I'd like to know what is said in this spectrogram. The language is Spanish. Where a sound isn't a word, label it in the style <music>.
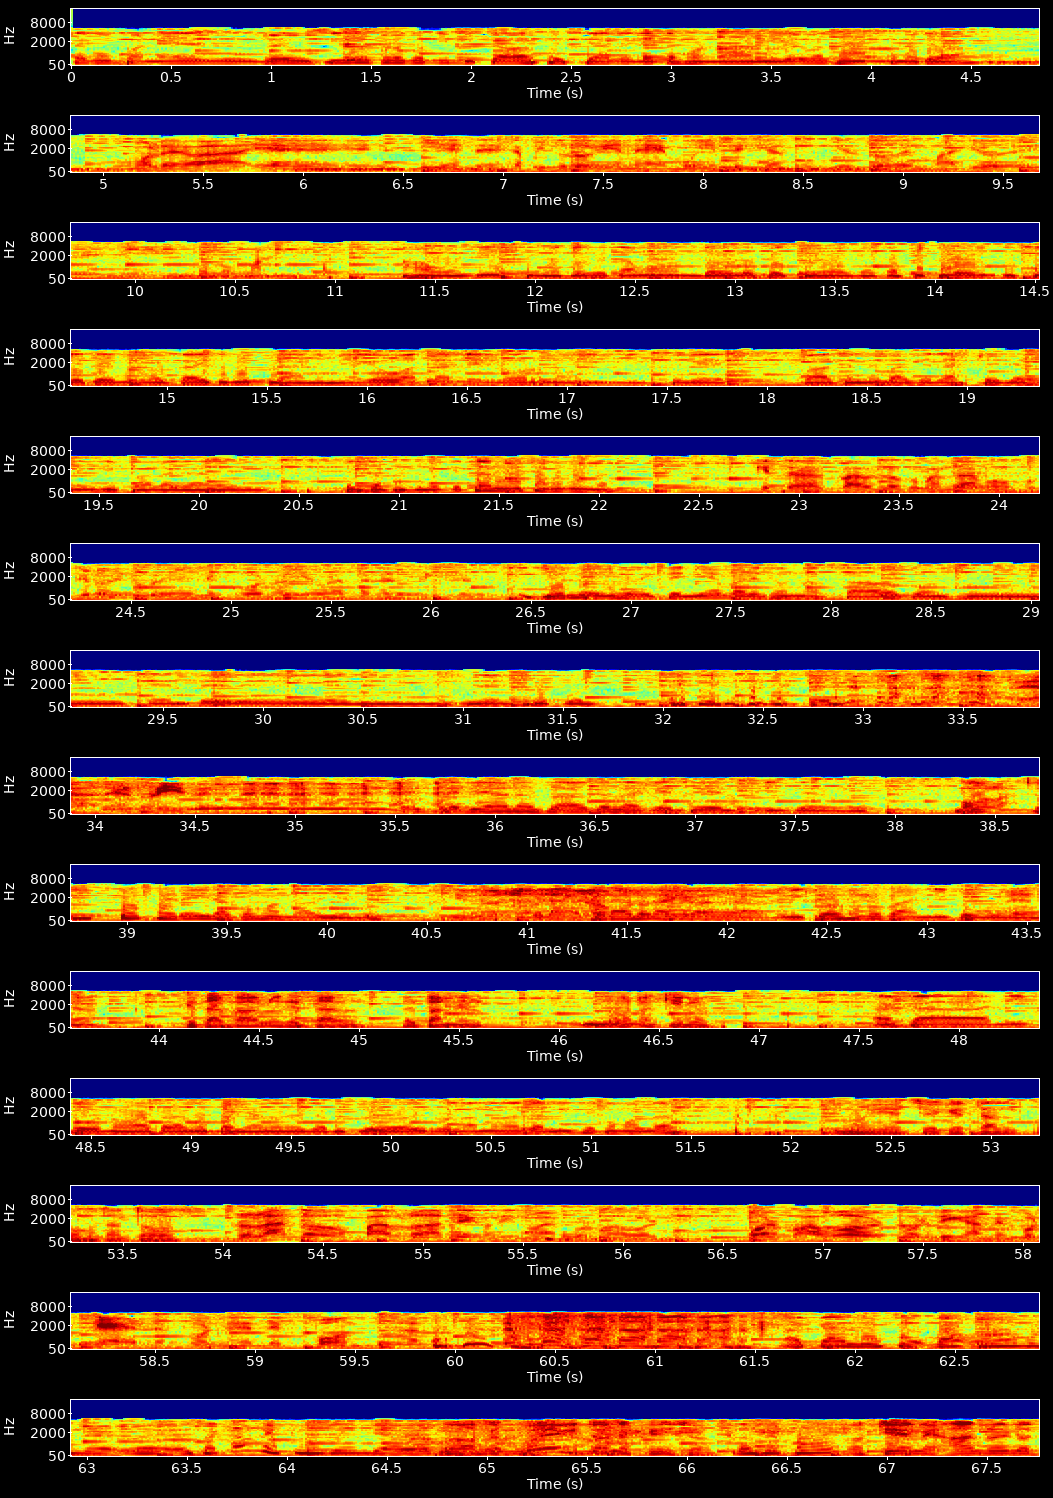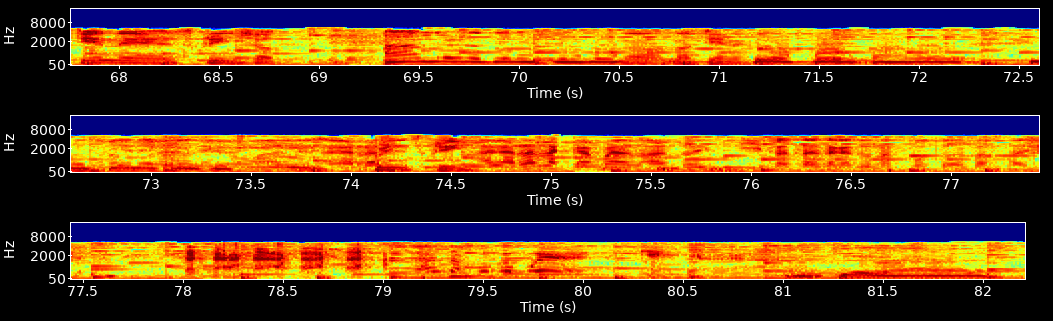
Vuelta con panel reducido, pero con invitado especial en esta jornada. Miguel Balcón, ¿cómo te va? ¿Cómo le va? Eh, y este capítulo viene muy especial porque el 2 de mayo es mi onomástico. Ah, buenísimo. Entonces estamos en doble festejo acá. Capítulo 27 de Mango Cast y tu cumpleaños. Mira que voy a estarle el horno y porque va a ser, me parece la estrella principal acá del, del capítulo. ¿Qué tal, Lucho? ¿Cómo andas? ¿Qué tal, Pablo? ¿Cómo andamos? ¿Por qué no vino el Ecorna si ahora está en el freezer? Yo le dije, hoy tenía, parece un asado con su gente de, sea, del freezer. tenía un asado con la gente del freezer, bro. Hola. Niquito Pereira, ¿cómo anda, viejo? Espera, espera, espera. Micrófono para Nico, por favor. ¿Qué tal Pablo? ¿Qué tal el panel? Todo tranquilo. Acá Nico nos va a estar acompañando en el capítulo de hoy. Rolando Natalicia, ¿cómo andás? Muy bien, che, ¿qué tal? ¿Cómo están todos? Rolando, Pablo, antes de continuar, por favor. Por favor, por dígame, ¿por qué le pones de font a... Acá Lucho, va- vamos a poner, eh, saca un screenshot voy a No, se puede quitar un screenshot. ¿No se puede? No tiene, Android no tiene screenshot. Android no tiene screenshot. No, no tiene. Pero por favor, no tiene screenshot. Agarrar, Print screen. agarrar la cámara del Android y tratar de sacarte una foto de pantalla. <laughs> ah, tampoco puede. ¿Qué? Qué bárbaro.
